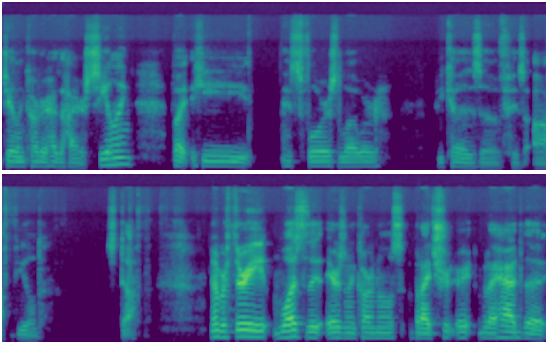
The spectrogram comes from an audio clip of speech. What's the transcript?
Jalen Carter has a higher ceiling, but he his floor is lower because of his off-field stuff. Number three was the Arizona Cardinals, but I tr- er, but I had the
